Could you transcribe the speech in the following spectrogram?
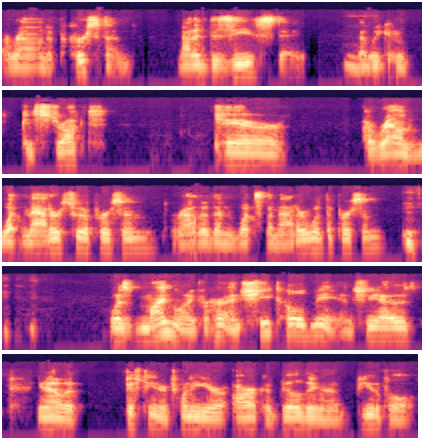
around a person, not a disease state, mm-hmm. that we can construct care around what matters to a person rather than what's the matter with the person was mind blowing for her. And she told me, and she has, you know, a 15 or 20 year arc of building a beautiful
